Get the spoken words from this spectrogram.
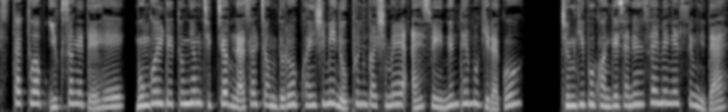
스타트업 육성에 대해 몽골 대통령 직접 나설 정도로 관심이 높은 것임을 알 수 있는 대목이라고 중기부 관계자는 설명했습니다.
